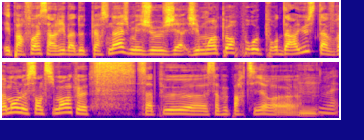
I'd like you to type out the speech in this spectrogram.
et parfois ça arrive à d'autres personnages, mais je- j'ai moins peur pour eux. Pour Darius, t'as vraiment le sentiment que ça peut, euh, ça peut partir. euh, Mm. Ouais.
